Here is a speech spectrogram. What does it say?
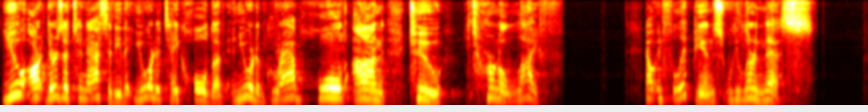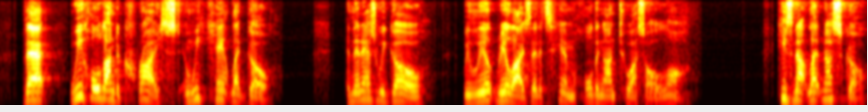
you are there's a tenacity that you are to take hold of and you are to grab hold on to eternal life now in philippians we learn this that we hold on to christ and we can't let go and then as we go we realize that it's him holding on to us all along he's not letting us go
